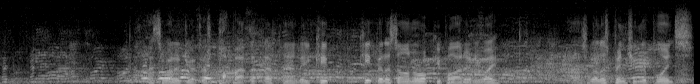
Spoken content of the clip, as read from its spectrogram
That's the way to do it. Just pop out that left hand. Keep keep Villasana occupied anyway, as well as pinching the points.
